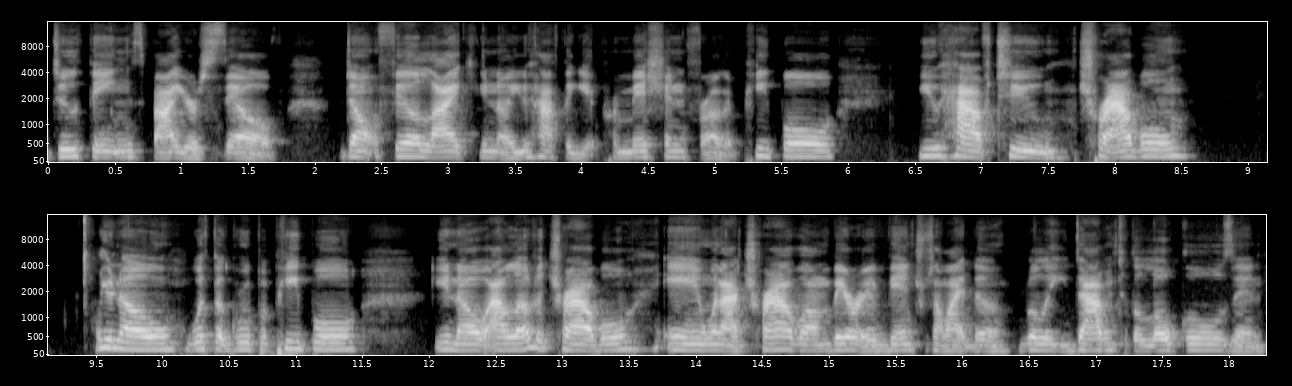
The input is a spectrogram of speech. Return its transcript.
do things by yourself don't feel like you know you have to get permission for other people you have to travel you know with a group of people you know i love to travel and when i travel i'm very adventurous. I like to really dive into the locals and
